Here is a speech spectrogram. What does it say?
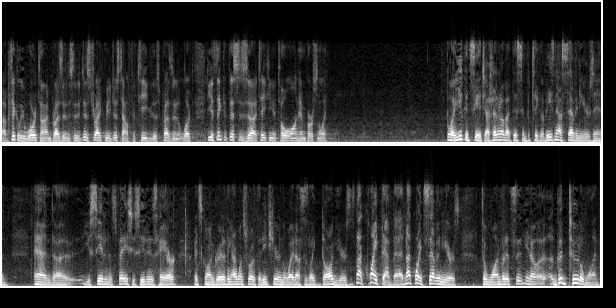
uh, particularly wartime presidents. It did strike me just how fatigued this president looked. Do you think that this is uh, taking a toll on him personally? Boy, you could see it, Josh. I don't know about this in particular, but he's now seven years in. And uh, you see it in his face, you see it in his hair. It's gone great. I think I once wrote that each year in the White House is like dog years. It's not quite that bad, not quite seven years to one, but it's you know a, a good two to one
